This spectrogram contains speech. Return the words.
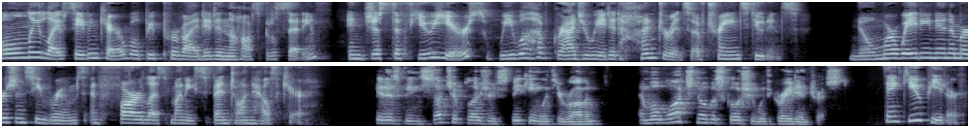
Only life saving care will be provided in the hospital setting. In just a few years, we will have graduated hundreds of trained students. No more waiting in emergency rooms and far less money spent on healthcare. It has been such a pleasure speaking with you, Robin, and we'll watch Nova Scotia with great interest. Thank you, Peter.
